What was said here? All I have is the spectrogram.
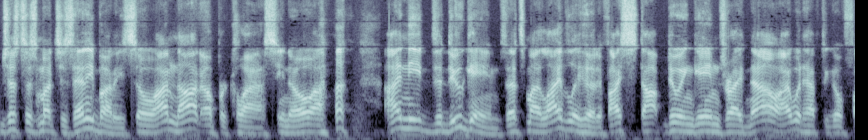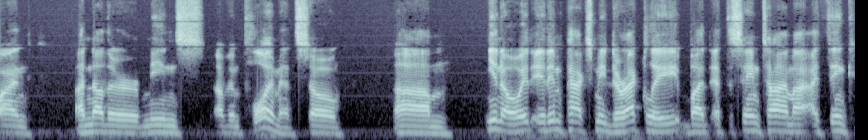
just as much as anybody. So I'm not upper class, you know. I need to do games. That's my livelihood. If I stop doing games right now, I would have to go find another means of employment. So, um, you know, it, it, impacts me directly, but at the same time, I, I, think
